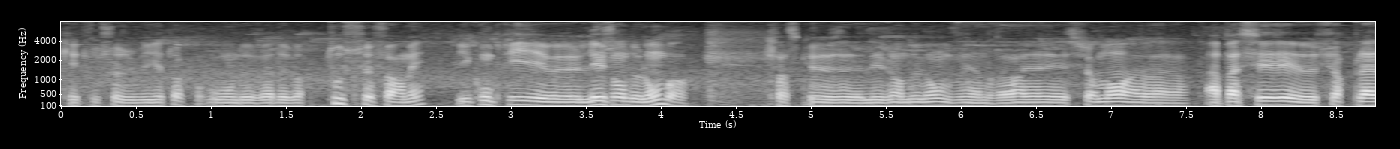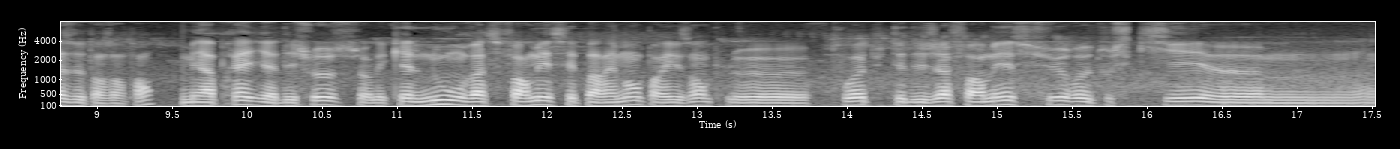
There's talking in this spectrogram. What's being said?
qui est une chose obligatoire où on va devoir tous se former, y compris euh, les gens de l'ombre, parce que les gens de l'ombre viendraient sûrement à, passer euh, sur place de temps en temps. Mais après, il y a des choses sur lesquelles nous, on va se former séparément. Par exemple, euh, toi, tu t'es déjà formé sur euh, tout ce qui est euh,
